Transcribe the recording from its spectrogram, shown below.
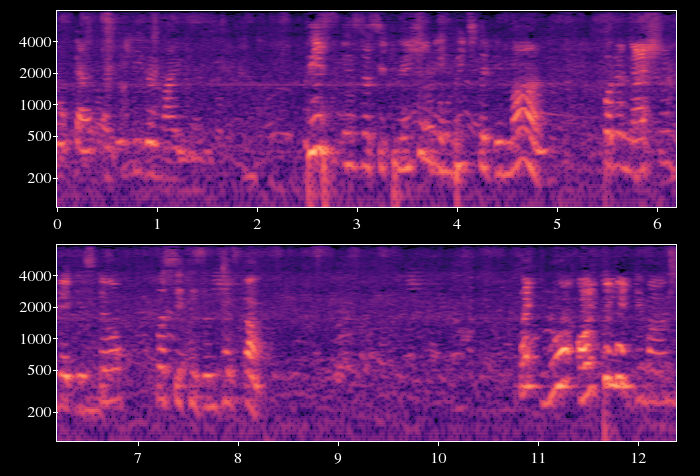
looked at as illegal migrants, this is the situation in which the demand for a national register for citizens has come. But no alternate demand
